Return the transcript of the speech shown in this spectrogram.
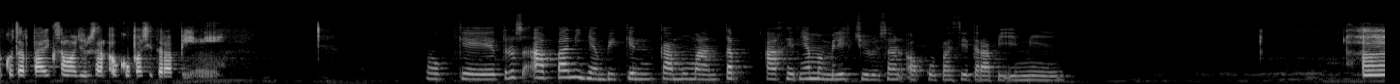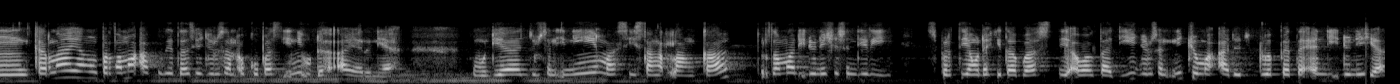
aku tertarik sama jurusan okupasi terapi ini Oke, terus apa nih yang bikin kamu mantep akhirnya memilih jurusan okupasi terapi ini? Hmm, karena yang pertama akreditasi jurusan okupasi ini udah A ya, ya. Kemudian jurusan ini masih sangat langka, terutama di Indonesia sendiri. Seperti yang udah kita bahas di awal tadi, jurusan ini cuma ada di dua PTN di Indonesia.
